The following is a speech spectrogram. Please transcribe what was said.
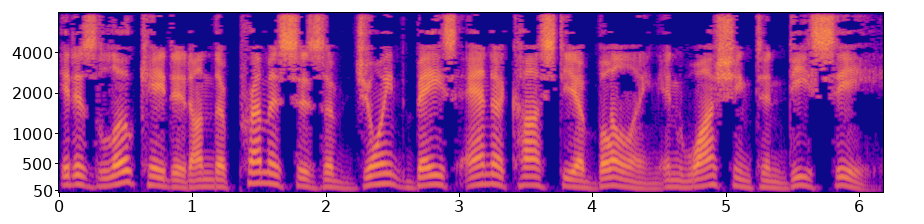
It is located on the premises of Joint Base Anacostia Bolling in Washington, D.C.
